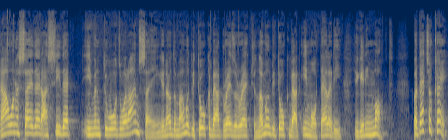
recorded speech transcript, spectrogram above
Now, I want to say that I see that even towards what I'm saying. You know, the moment we talk about resurrection, the moment we talk about immortality, you're getting mocked. But that's okay.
